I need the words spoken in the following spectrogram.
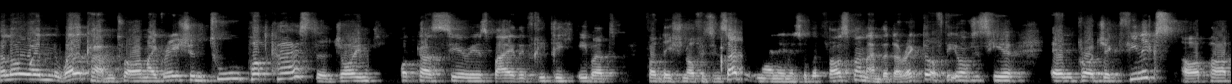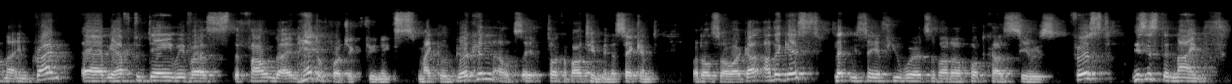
Hello and welcome to our Migration 2 podcast, a joint podcast series by the Friedrich Ebert Foundation Office in Cyprus. My name is Hubert Faustmann. I'm the director of the office here and Project Phoenix, our partner in crime. Uh, we have today with us the founder and head of Project Phoenix, Michael Gürken. I'll say, talk about him in a second, but also our other guests. Let me say a few words about our podcast series. First, this is the ninth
